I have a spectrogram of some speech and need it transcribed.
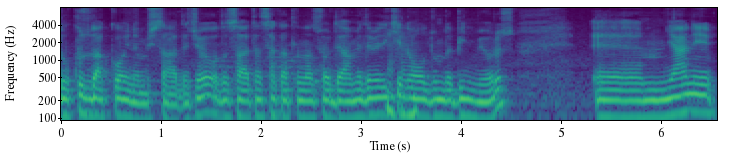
9 dakika oynamış sadece. O da zaten sakatlığından sonra devam edemedi ki ne olduğunu da bilmiyoruz. Ee, yani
